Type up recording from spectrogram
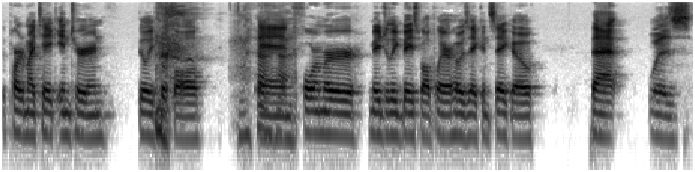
the Pardon My Take intern Billy Football and former Major League Baseball player Jose Canseco. That was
